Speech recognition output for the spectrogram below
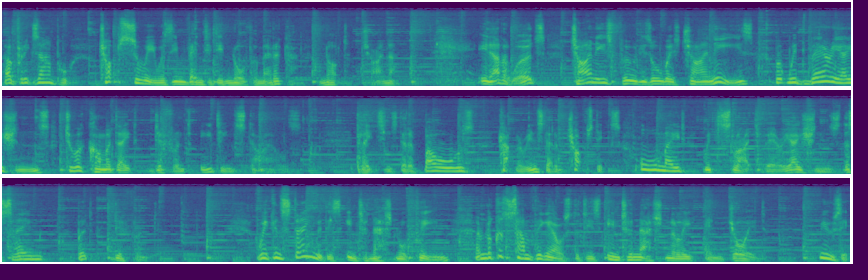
Uh, for example, chop suey was invented in North America, not China. In other words, Chinese food is always Chinese, but with variations to accommodate different eating styles. Plates instead of bowls, cutlery instead of chopsticks, all made with slight variations, the same but different we can stay with this international theme and look at something else that is internationally enjoyed. Music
